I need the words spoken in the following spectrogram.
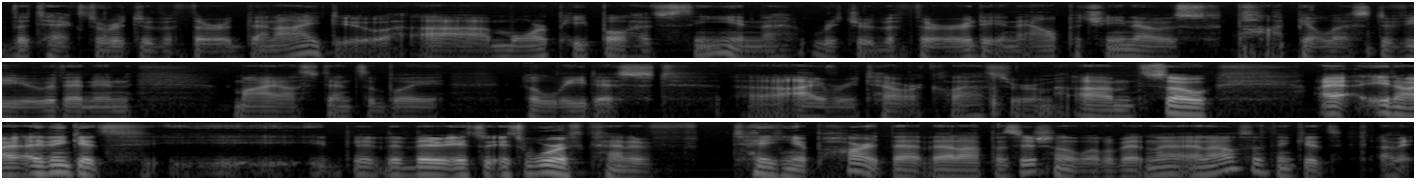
the text of Richard III than I do. Uh, more people have seen Richard III in Al Pacino's populist view than in my ostensibly elitist uh, ivory tower classroom. Um, so, I you know I, I think it's it's it's worth kind of taking apart that, that opposition a little bit. And I, and I also think it's, I mean,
